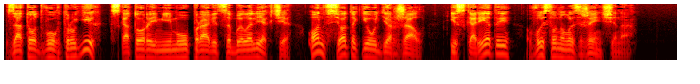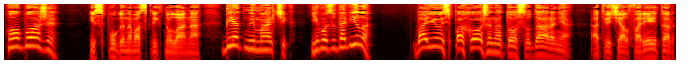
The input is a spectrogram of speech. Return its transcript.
Зато двух других, с которыми ему управиться было легче, он все-таки удержал. Из кареты высунулась женщина. «О, Боже!» — испуганно воскликнула она. «Бедный мальчик! Его задавило?» «Боюсь, похоже на то, сударыня», — отвечал Форейтер,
